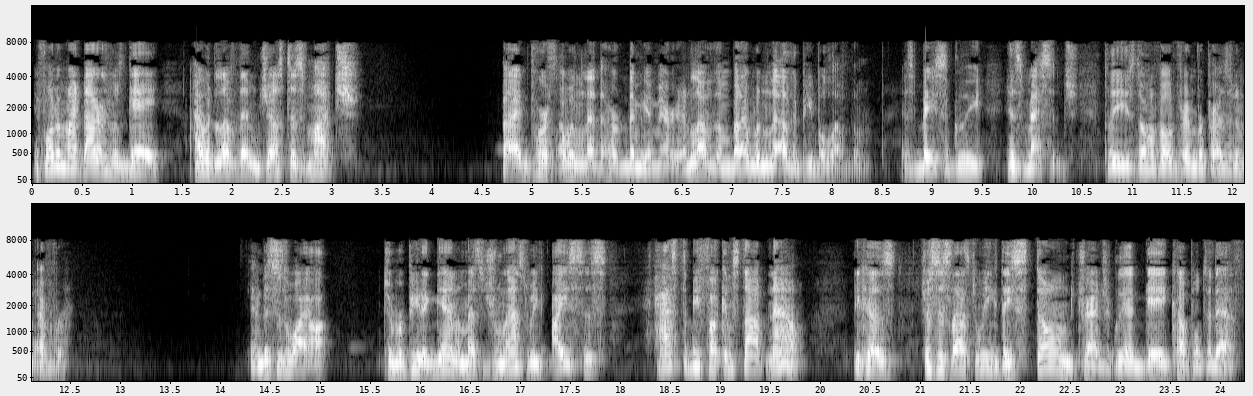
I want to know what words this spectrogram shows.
if one of my daughters was gay, I would love them just as much. But I, of course, I wouldn't let her, them get married. I'd love them, but I wouldn't let other people love them is basically his message. Please don't vote for him for president ever. And this is why, uh, to repeat again a message from last week, ISIS has to be fucking stopped now. Because just this last week, they stoned tragically a gay couple to death.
